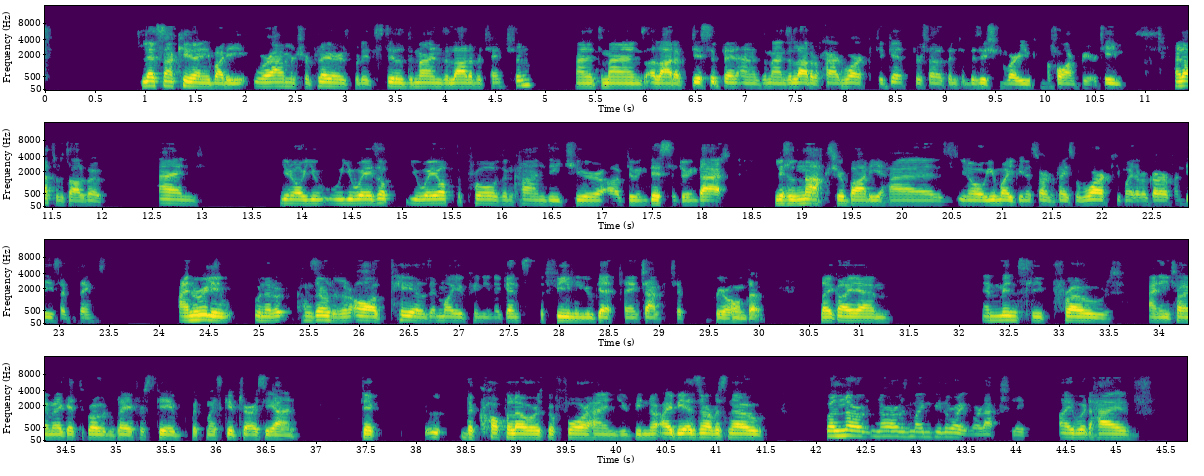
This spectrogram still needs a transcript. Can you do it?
let's not kid anybody. We're amateur players, but it still demands a lot of attention and it demands a lot of discipline and it demands a lot of hard work to get yourself into a position where you can perform for your team. And that's what it's all about. And you know, you you weigh up you weigh up the pros and cons each year of doing this and doing that. Little knocks your body has, you know, you might be in a certain place of work, you might have a girlfriend, these type of things. And really, when it comes down to it, it all pales, in my opinion, against the feeling you get playing championship for your hometown. Like I am immensely proud anytime I get to go out and play for Skib with my Skib jersey on. The the couple hours beforehand, you'd be I'd be as nervous now. Well, ner- nervous mightn't be the right word actually. I would have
